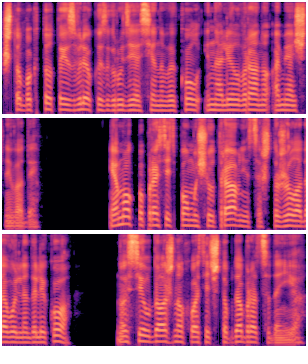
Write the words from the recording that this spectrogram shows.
чтобы кто-то извлек из груди осиновый кол и налил в рану аммиачной воды. Я мог попросить помощи у травницы, что жила довольно далеко, но сил должно хватить, чтобы добраться до нее.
